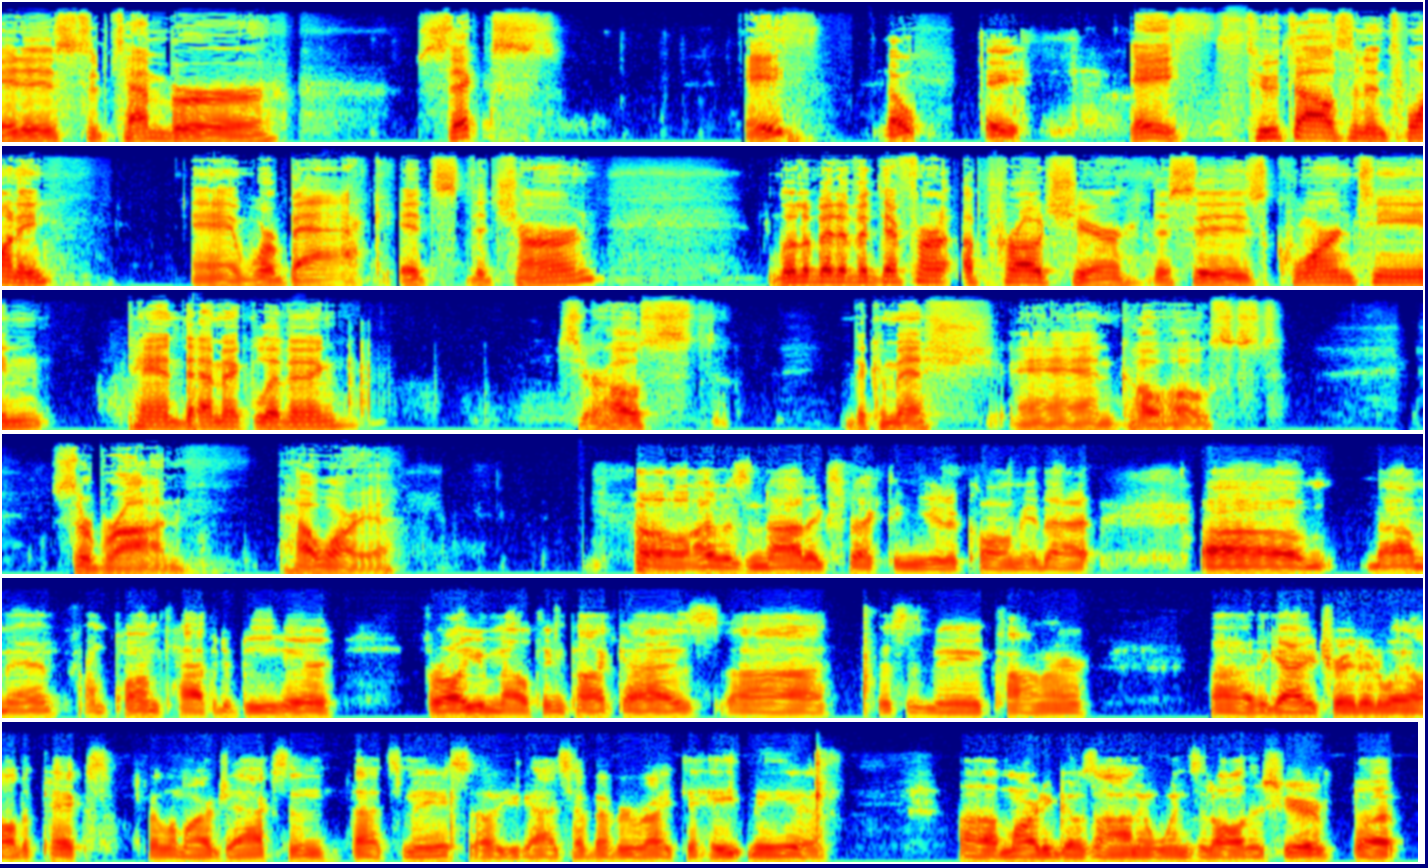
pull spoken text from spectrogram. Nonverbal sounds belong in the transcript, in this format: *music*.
It is September 6th, 8th? Nope, 8th. 8th, 2020. And we're back. It's the churn. A little bit of a different approach here. This is quarantine, pandemic living. It's your host, the commish, and co host, Sir Bron. How are you? Oh, I was not expecting you to call me that. Um, no, man, I'm pumped. Happy to be here. For all you melting pot guys, uh, this is me, Connor, uh, the guy who traded away all the picks for Lamar Jackson. That's me. So you guys have every right to hate me if uh, Marty goes on and wins it all this year. But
